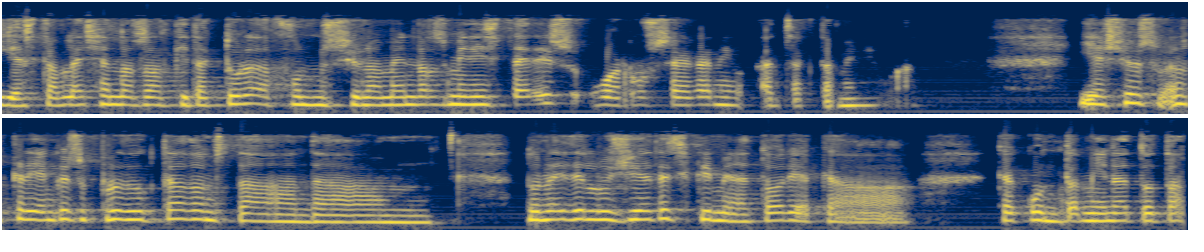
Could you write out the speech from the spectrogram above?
i estableixen doncs, l'arquitectura de funcionament dels ministeris ho arrosseguen exactament igual i això és, creiem que és producte doncs, d'una doncs, ideologia discriminatòria que, que contamina tota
